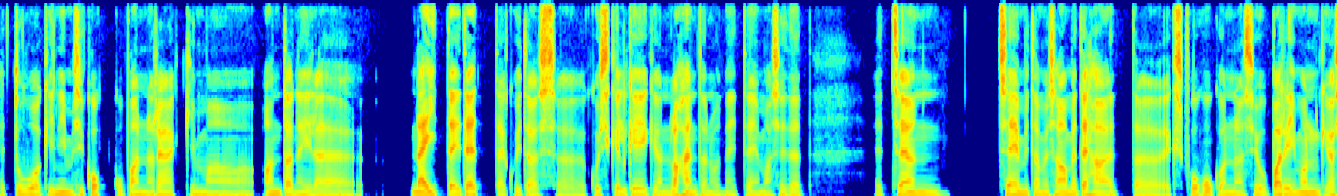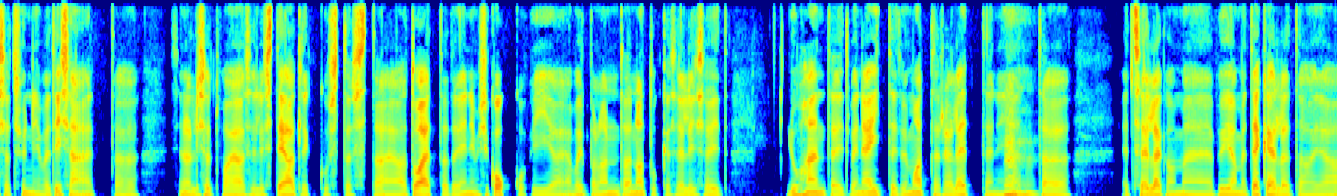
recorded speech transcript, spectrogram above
et tuuagi inimesi kokku, panna rääkima, anda neile näiteid ette, kuidas äh, kuskil keegi on lahendanud neid teemasid, et et see on see, mida me saame teha, et äh, eks kogukonnas ju parim ongi, asjad sünnivad ise, et äh, siin on lihtsalt vaja sellist teadlikkust tõsta ja toetada ja inimesi kokku viia ja võib-olla anda natuke selliseid juhendeid või näiteid või materjale ette, nii mm -hmm. et et sellega me püüame tegeleda ja,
